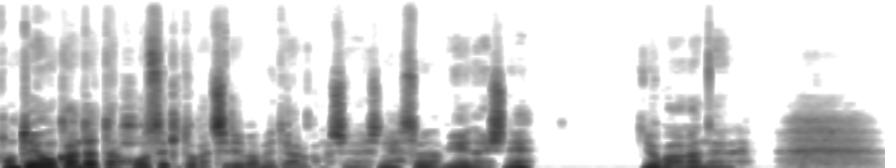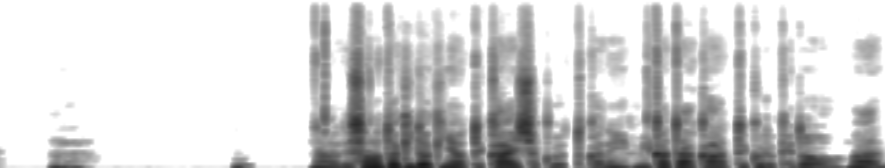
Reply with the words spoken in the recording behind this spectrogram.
本当に王冠だったら宝石とか散りばめてあるかもしれないしね。そういうのは見えないしね。よくわかんないよね。うん。なので、その時々によって解釈とかね、見方は変わってくるけど、まあ、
